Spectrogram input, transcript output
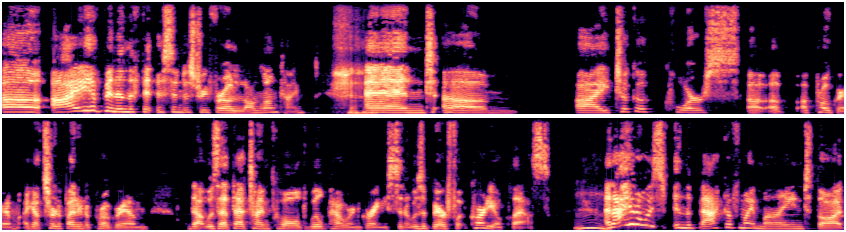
Uh, I have been in the fitness industry for a long, long time. and um, I took a course, uh, a, a program. I got certified in a program that was at that time called Willpower and Grace, and it was a barefoot cardio class. Mm. And I had always, in the back of my mind, thought,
